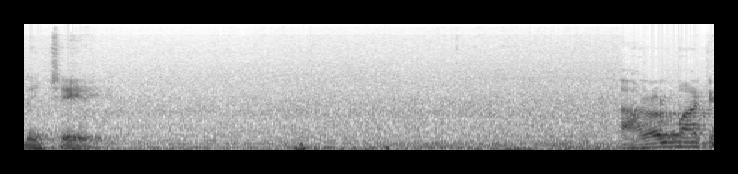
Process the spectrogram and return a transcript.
నేను చేయను. ఆడవాళ్ళు మాట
